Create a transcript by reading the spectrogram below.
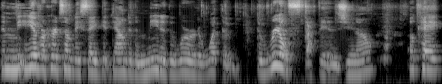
The, you ever heard somebody say, get down to the meat of the word or what the, the real stuff is, you know? Okay,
